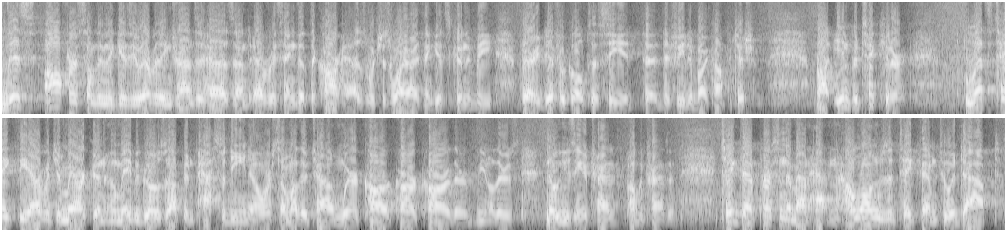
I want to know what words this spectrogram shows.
this offers something that gives you everything transit has and everything that the car has, which is why I think it's going to be very difficult to see it uh, defeated by competition. But in particular, let's take the average American who maybe grows up in Pasadena or some other town where car, car, car, there, you know, there's no using a trans- public transit. Take that person to Manhattan. How long does it take them to adapt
